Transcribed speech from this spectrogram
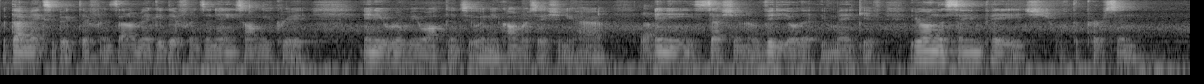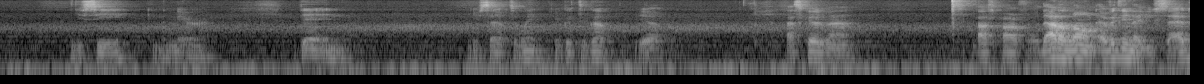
but that makes a big difference. That'll make a difference in any song you create, any room you walk into, any conversation you have, Yeah. any session or video that you make. If you're on the same page with the person you see in the mirror, then you're set up to win. You're good to go. Yeah. That's good, man. That's powerful. That alone, everything that you said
